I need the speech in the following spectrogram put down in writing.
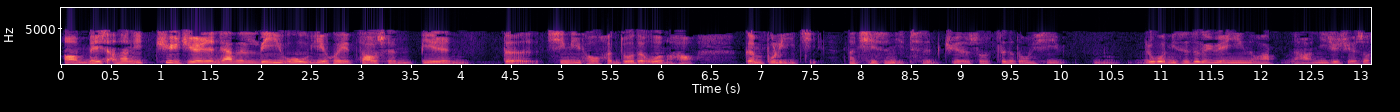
哦，没想到你拒绝人家的礼物，也会造成别人的心里头很多的问号跟不理解。那其实你是觉得说这个东西，嗯，如果你是这个原因的话，啊，你就觉得说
